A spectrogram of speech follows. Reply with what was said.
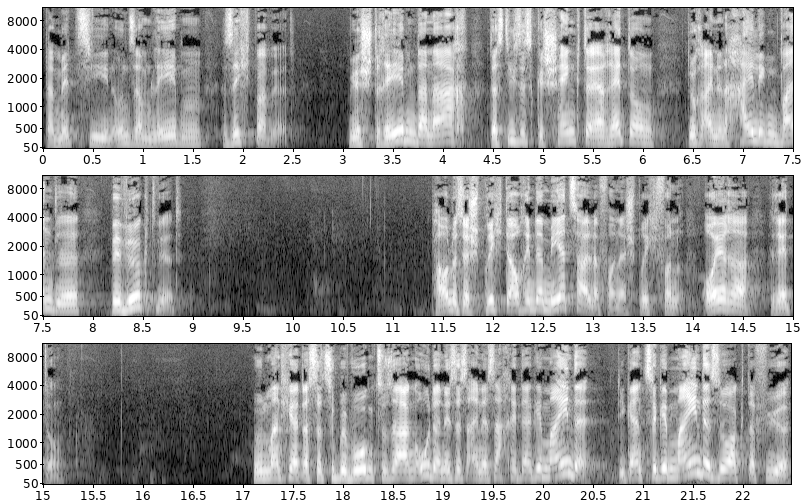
damit sie in unserem Leben sichtbar wird. Wir streben danach, dass dieses Geschenk der Errettung durch einen heiligen Wandel bewirkt wird. Paulus, er spricht auch in der Mehrzahl davon. Er spricht von eurer Rettung. Nun, manche hat das dazu bewogen zu sagen, oh, dann ist es eine Sache der Gemeinde. Die ganze Gemeinde sorgt dafür,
